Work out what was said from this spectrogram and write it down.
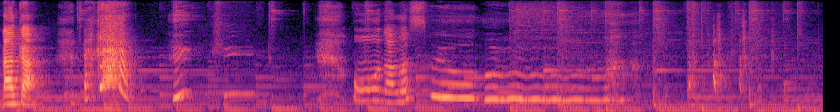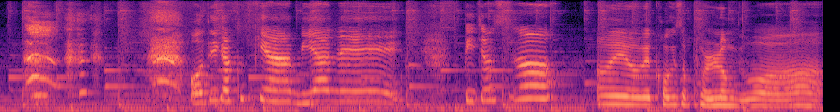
나가! 나가! 어, 나갔어요. 어디가 쿠키야? 미안해. 삐졌어? 어휴 왜 거기서 벌렁 누워?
